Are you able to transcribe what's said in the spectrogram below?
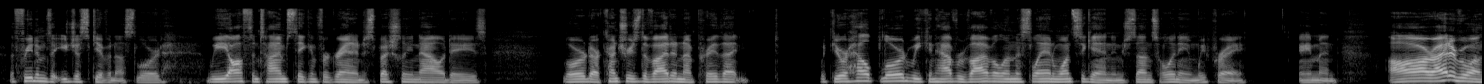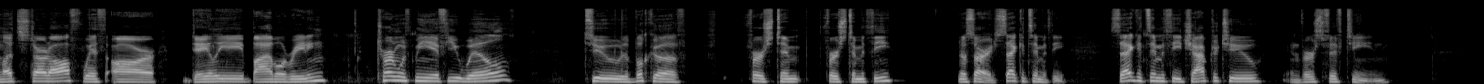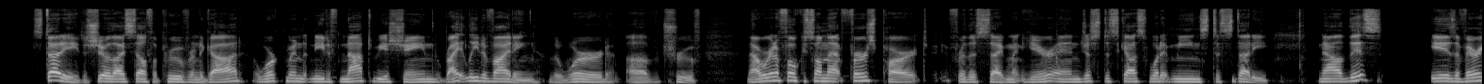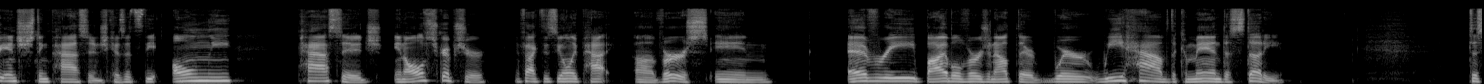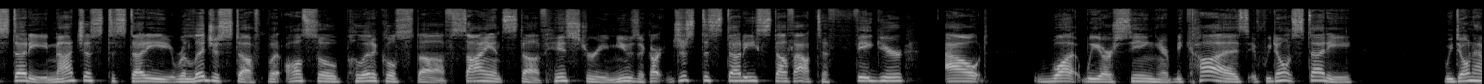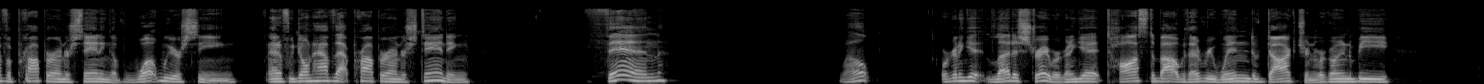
the freedoms that you just given us, Lord. We oftentimes take them for granted, especially nowadays. Lord, our country is divided, and I pray that with your help, Lord, we can have revival in this land once again. In your Son's holy name we pray. Amen. All right, everyone, let's start off with our daily Bible reading. Turn with me, if you will, to the book of First Tim First Timothy. No, sorry, Second Timothy. Second Timothy chapter two and verse fifteen. Study to show thyself approved unto God, a workman that needeth not to be ashamed, rightly dividing the word of truth. Now we're going to focus on that first part for this segment here and just discuss what it means to study. Now this is a very interesting passage because it's the only passage in all of Scripture in fact, it's the only uh, verse in every Bible version out there where we have the command to study. To study, not just to study religious stuff, but also political stuff, science stuff, history, music, art, just to study stuff out, to figure out what we are seeing here. Because if we don't study, we don't have a proper understanding of what we are seeing. And if we don't have that proper understanding, then, well, we're going to get led astray. We're going to get tossed about with every wind of doctrine. We're going to be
